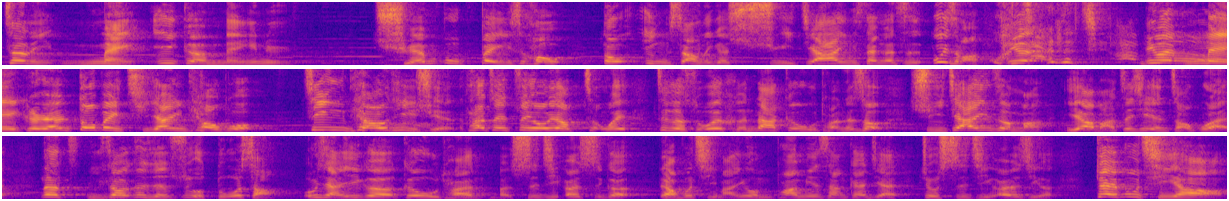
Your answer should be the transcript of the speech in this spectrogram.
这里每一个美女，全部背后都印上了一个许家印三个字。为什么？因为真的假的？因为每个人都被许家印挑过，精挑细选。他在最后要成为这个所谓恒大歌舞团的时候，许家印这么忙，也要把这些人找过来。那你知道这人数有多少？我们讲一个歌舞团，呃，十几二十个了不起嘛？因为我们画面上看起来就十几二十几个。对不起哈、哦。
